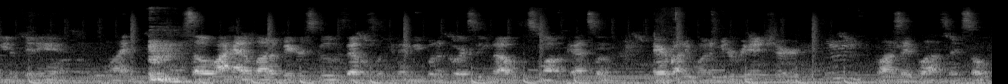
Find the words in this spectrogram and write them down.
me to fit in. Like so I had a lot of bigger schools that was looking at me, but of course, you know, I was a small guy, so everybody wanted me to red shirt blase blase. So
